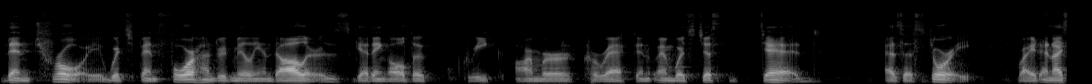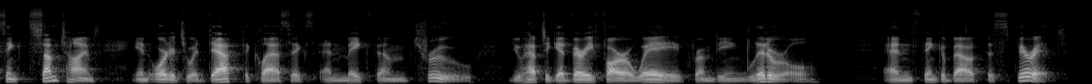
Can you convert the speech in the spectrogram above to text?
than Troy, which spent $400 million getting all the Greek armor correct and, and was just dead as a story, right? And I think sometimes, in order to adapt the classics and make them true, you have to get very far away from being literal and think about the spirit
